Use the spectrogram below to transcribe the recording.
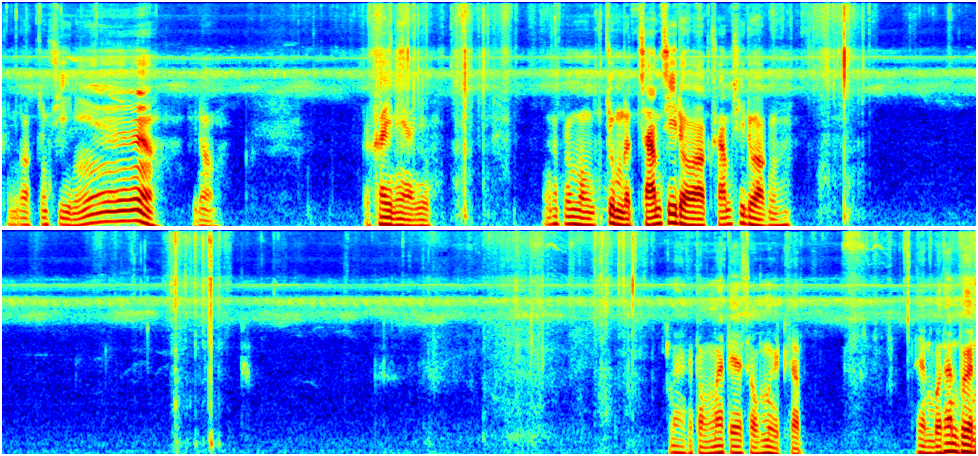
กันออกจังสีนี้พี่น้อง ก็ไข่แน่อยู่แล้วไปมองจุ่มละสามสี่ดอกสามสี่ดอกมาก็ต้องมาแต่สองหมื่นครับเห็นบ่ท่านเพื่อน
